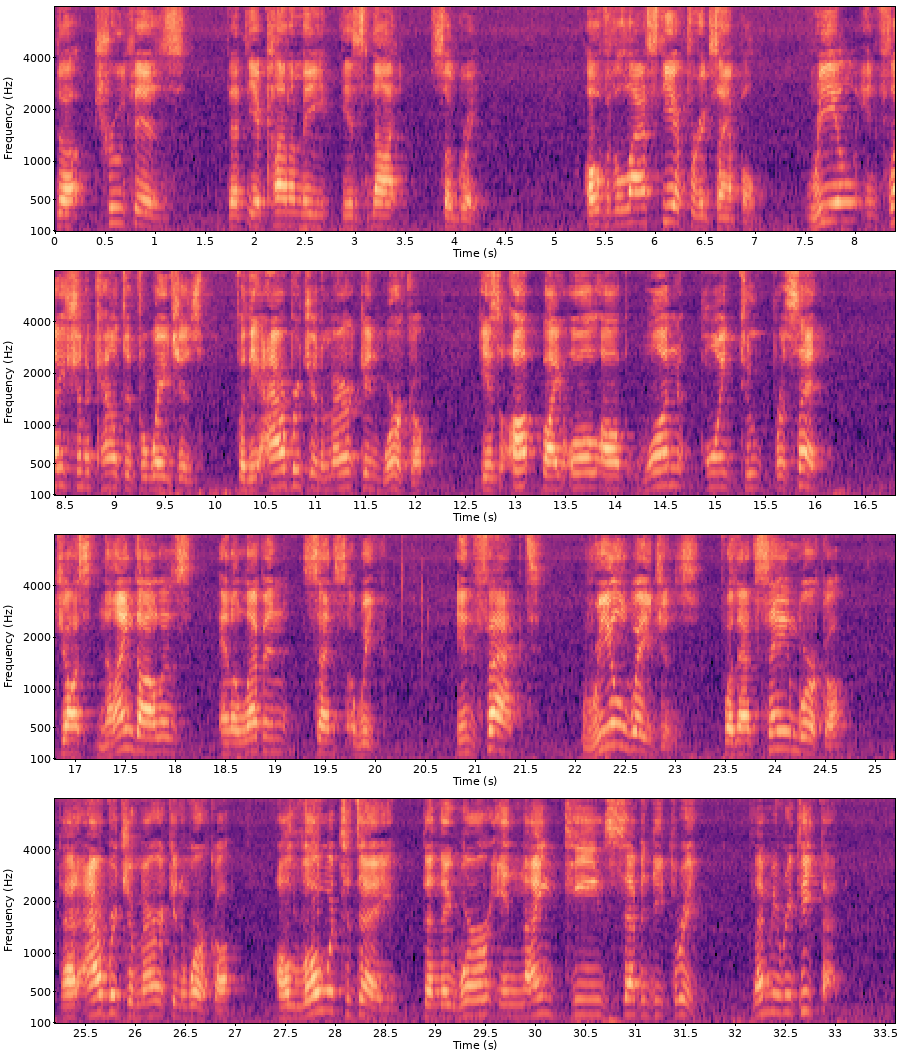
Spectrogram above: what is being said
the truth is that the economy is not so great. Over the last year, for example, real inflation accounted for wages for the average American worker is up by all of 1.2%, just $9 and 11 cents a week. In fact, real wages for that same worker, that average American worker, are lower today than they were in 1973. Let me repeat that.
